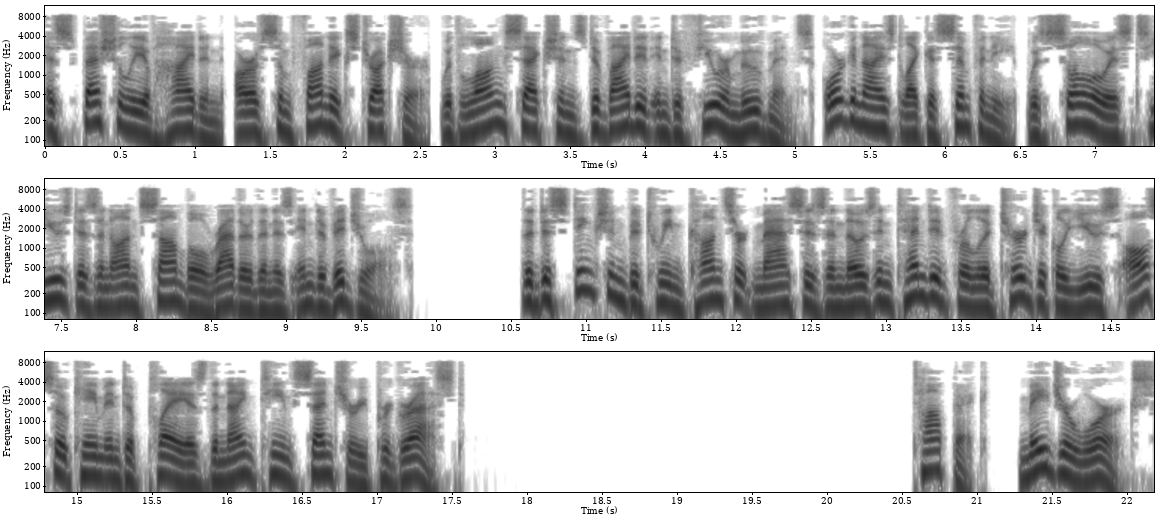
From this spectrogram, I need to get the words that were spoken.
especially of Haydn, are of symphonic structure, with long sections divided into fewer movements, organized like a symphony, with soloists used as an ensemble rather than as individuals. The distinction between concert masses and those intended for liturgical use also came into play as the 19th century progressed. Major works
